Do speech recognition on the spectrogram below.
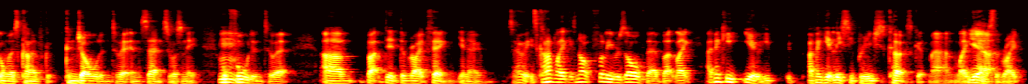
almost kind of cajoled into it in a sense, wasn't he? Or fooled into it, um, but did the right thing, you know. So it's kind of like it's not fully resolved there, but like I think he, you know, he, I think at least he produces Kirk's a good man. Like Yeah. he's the right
